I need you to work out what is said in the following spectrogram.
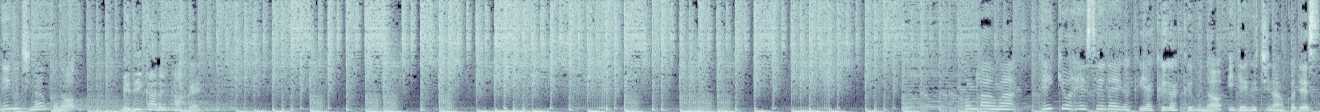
井出口直子のメディカルカフェ。こんばんは。帝京平成大学薬学部の井出口直子です。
